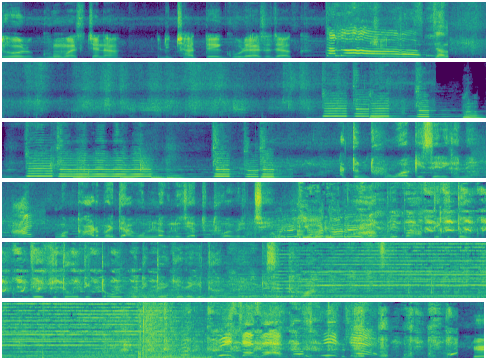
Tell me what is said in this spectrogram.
ধুর ঘুম আসছে না। একটু ছাদ ঘুরে আসা যাক। এত ধোয়া কিসের এখানে? কার বাড়িতে আগুন লাগল যে এত ধোয়া বেরোচ্ছে? বাপরে বাপ দেখি তো দেখি তো ওই দিকটা ওই ওই দিকটা গিয়ে দেখি তো কিসের ধোয়া? হে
